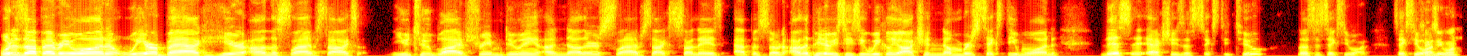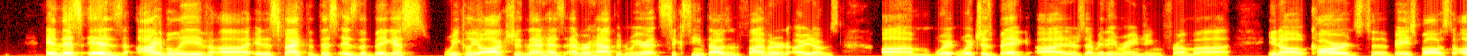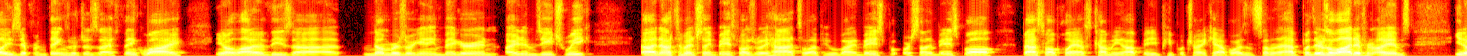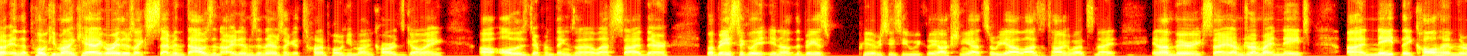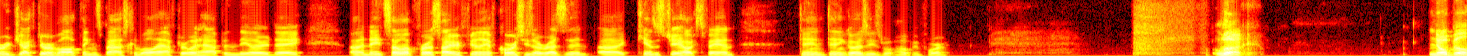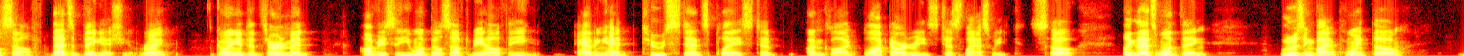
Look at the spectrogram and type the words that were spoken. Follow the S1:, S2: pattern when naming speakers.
S1: What is up, everyone? We are back here on the SlabStox YouTube live stream doing another SlabStox Sundays episode on the PWCC weekly auction number 61. This actually is a 62. No, it's a 61. 61.
S2: 61.
S1: And this is, I believe, uh, it is fact that this is the biggest weekly auction that has ever happened. We are at 16,500 items, um, wh- which is big. Uh, there's everything ranging from, uh, you know, cards to baseballs to all these different things, which is, I think, why, you know, a lot of these uh, numbers are getting bigger and items each week. Uh, not to mention, like, baseball is really hot. So a lot of people buying baseball or selling baseball. Basketball playoffs coming up. Maybe people trying to capitalize on some of that. But there's a lot of different items. You know, in the Pokemon category, there's like 7,000 items in there. There's like a ton of Pokemon cards going, uh, all those different things on the left side there. But basically, you know, the biggest PWCC weekly auction yet. So we got a lot to talk about tonight, and I'm very excited. I'm joined by Nate. Uh, Nate, they call him the rejecter of all things basketball after what happened the other day. Uh, Nate, sum up for us how you're feeling. Of course, he's our resident uh, Kansas Jayhawks fan. Didn't didn't go as he's hoping for.
S2: Look, no Bill Self. That's a big issue, right? Going into the tournament, obviously you want Bill Self to be healthy, having had two stents placed to unclog blocked arteries just last week. So, like that's one thing. Losing by a point, though,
